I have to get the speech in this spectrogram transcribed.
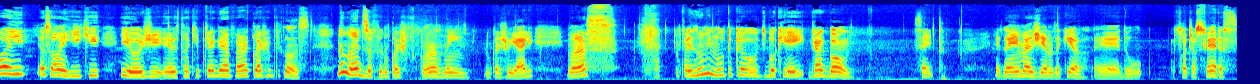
Oi, eu sou o Henrique e hoje eu estou aqui para gravar Clash of Clans. Não é desafio no Clash of Clans, nem no Clash Royale, mas faz um minuto que eu desbloqueei Dragão, certo? Eu ganhei mais gemas aqui, ó, é, do Solte as Feras.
